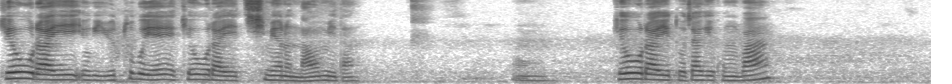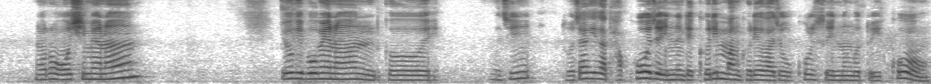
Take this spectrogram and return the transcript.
겨울아이 여기 유튜브에 겨울아이 치면은 나옵니다. 어, 겨울아이 도자기 공방 으로 오시면은 여기 보면은 그 뭐지 도자기가 다 구워져 있는데 그림만 그려가지고 구울 수 있는 것도 있고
